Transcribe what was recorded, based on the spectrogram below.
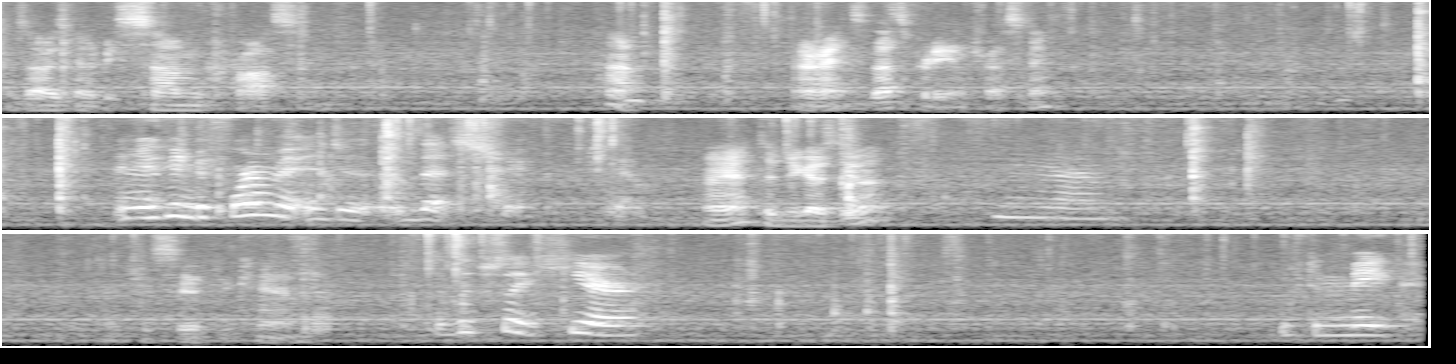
There's always going to be some crossing. Huh. All right, so that's pretty interesting. And you can deform it into this shape. too. Oh yeah, did you guys do that? No. Let's just see if you can. It looks like here you have to make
